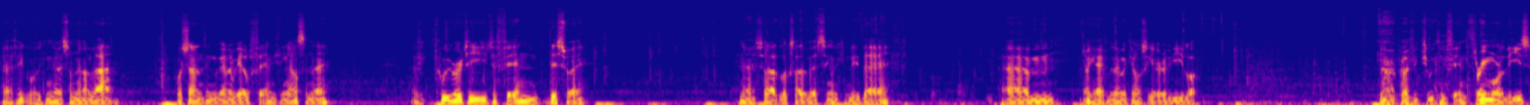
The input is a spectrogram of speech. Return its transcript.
Perfect, well we can go something like that. Fortunately I don't think we're going to be able to fit anything else in there. Can we rotate you to fit in this way? No, so that looks like the best thing we can do there. Um, okay, but then we can also get rid of you lot. Alright, perfect. We can fit in three more of these.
